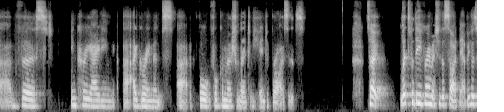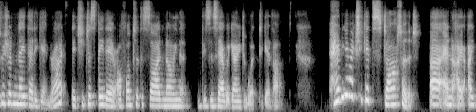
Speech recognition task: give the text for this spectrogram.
uh versed in creating uh, agreements uh, for, for commercial ent enterprises. So let's put the agreement to the side now because we shouldn't need that again, right? It should just be there off onto the side, knowing that this is how we're going to work together. How do you actually get started? Uh, and I, I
